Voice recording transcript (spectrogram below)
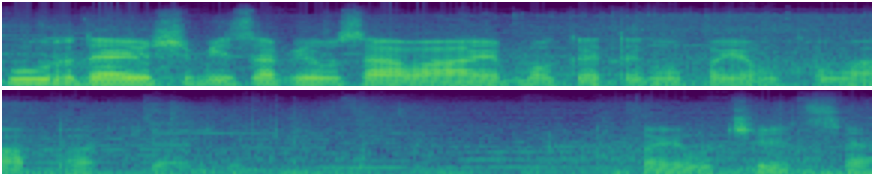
Kurde, już mi zawiązała, ja mogę tego pająka łapać. Pajączycę.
